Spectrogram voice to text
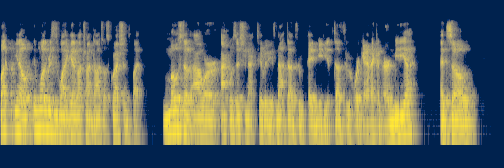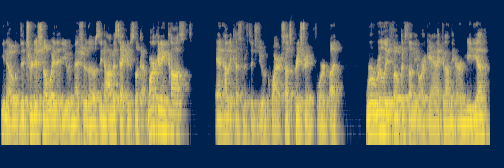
But you know, one of the reasons why, again, I'm not trying to dodge those questions, but most of our acquisition activity is not done through paid media; it's done through organic and earned media. And so, you know, the traditional way that you would measure those, you know, obviously I could just look at marketing costs and how many customers did you acquire. So that's pretty straightforward. But we're really focused on the organic and on the earned media.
